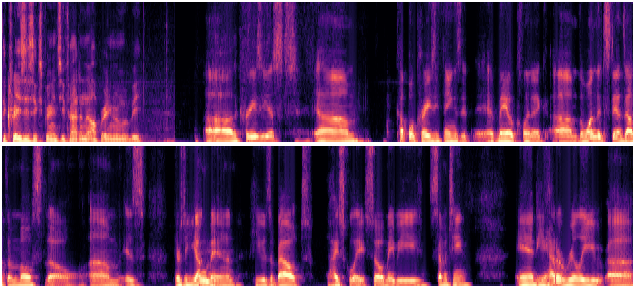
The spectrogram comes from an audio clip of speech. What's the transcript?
the craziest experience you've had in the operating room would be? Uh, the craziest. Um, couple crazy things at, at Mayo Clinic. Um, the one that stands out the most, though, um, is there's a young man. He was about high school age, so maybe 17, and he had a really uh,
